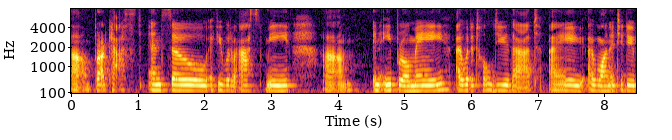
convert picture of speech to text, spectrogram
um, broadcast. And so, if you would have asked me um, in April, May, I would have told you that I I wanted to do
